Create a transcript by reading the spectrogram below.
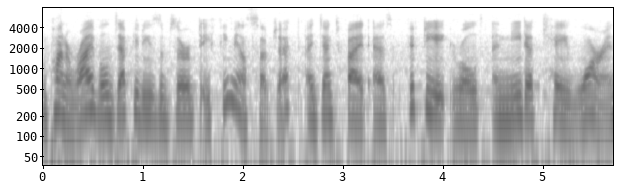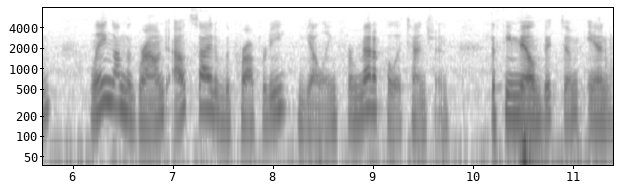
Upon arrival, deputies observed a female subject identified as 58-year-old Anita K. Warren laying on the ground outside of the property yelling for medical attention. The female victim and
